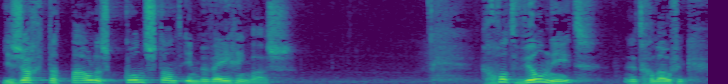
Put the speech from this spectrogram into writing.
Je zag dat Paulus constant in beweging was. God wil niet, en dat geloof ik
